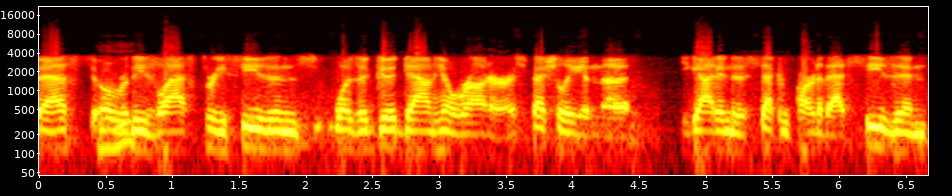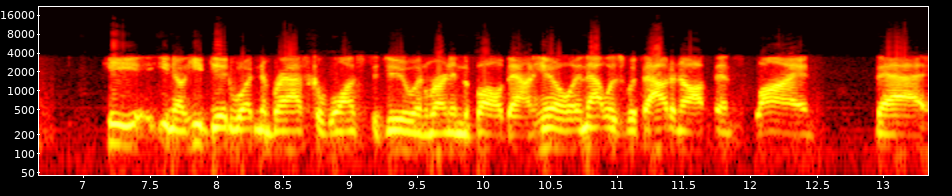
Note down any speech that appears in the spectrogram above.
best mm-hmm. over these last three seasons was a good downhill runner, especially in the you got into the second part of that season. He, you know, he did what Nebraska wants to do and running the ball downhill, and that was without an offensive line that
